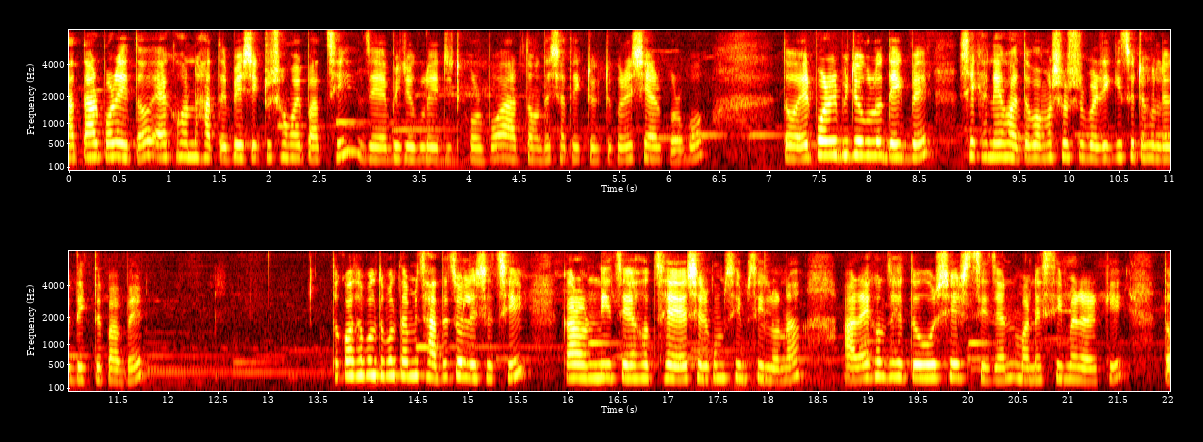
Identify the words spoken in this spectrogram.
আর তারপরেই তো এখন হাতে বেশ একটু সময় পাচ্ছি যে ভিডিওগুলো এডিট করব আর তোমাদের সাথে একটু একটু করে শেয়ার করব। তো এরপরের ভিডিওগুলো দেখবে, সেখানে হয়তো আমার শ্বশুরবাড়ি কিছুটা হলেও দেখতে পাবে। তো কথা বলতে বলতে আমি ছাদে চলে এসেছি। কারণ নিচে হচ্ছে সেরকম সিম ছিল না। আর এখন যেহেতু শেষ সিজন মানে সিমের আর কি, তো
